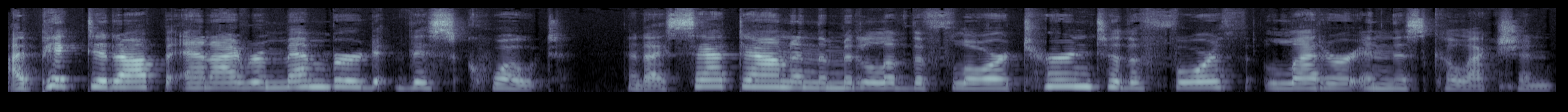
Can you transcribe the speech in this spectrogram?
I picked it up and I remembered this quote and I sat down in the middle of the floor, turned to the fourth letter in this collection,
